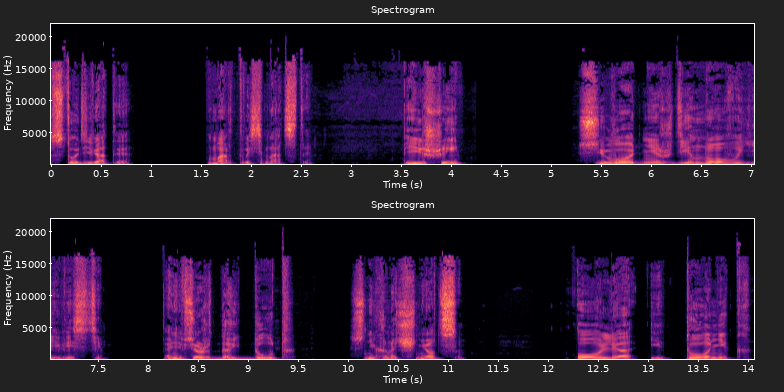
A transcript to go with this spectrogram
109. Март 18. Пиши. Сегодня жди новые вести. Они все же дойдут, с них и начнется. Оля и Тоник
